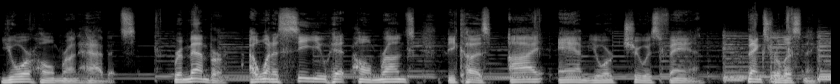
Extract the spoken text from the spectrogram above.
your home run habits. Remember, I want to see you hit home runs because I am your truest fan. Thanks for listening.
